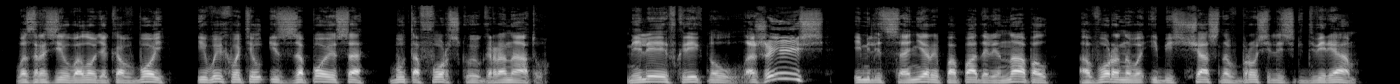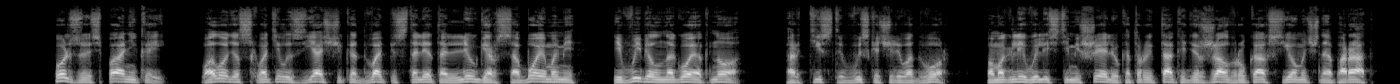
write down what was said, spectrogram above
— возразил Володя ковбой и выхватил из-за пояса бутафорскую гранату. Милеев крикнул «Ложись!» и милиционеры попадали на пол, а Воронова и Бесчастнов бросились к дверям. Пользуясь паникой, Володя схватил из ящика два пистолета «Люгер» с обоймами и выбил ногой окно. Артисты выскочили во двор, помогли вылезти Мишелю, который так и держал в руках съемочный аппарат.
